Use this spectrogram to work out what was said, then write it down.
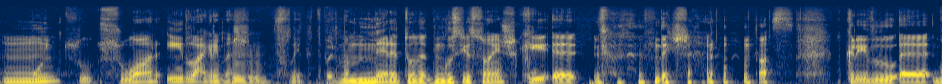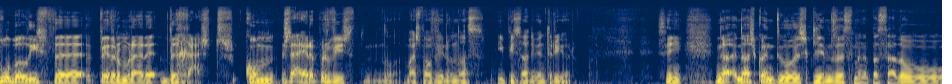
muito suor e lágrimas, Filipe. Depois de uma maratona de negociações que eh, deixaram o nosso querido eh, globalista Pedro Moreira de rastos, como já era previsto. Basta ouvir o nosso episódio anterior. Sim, nós quando escolhemos a semana passada o,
